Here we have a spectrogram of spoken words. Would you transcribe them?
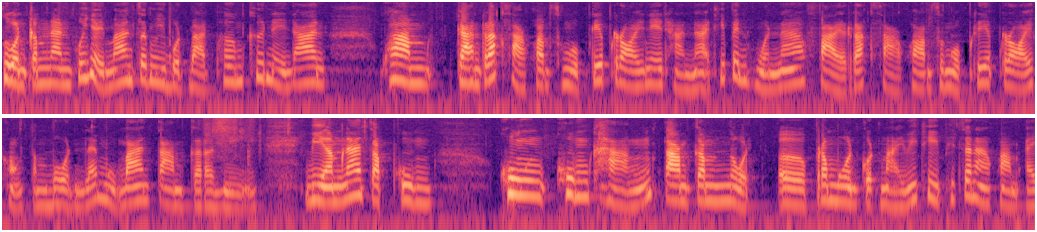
ส่วนกำนันผู้ใหญ่บ้านจะมีบทบาทเพิ่มขึ้นในด้าน ความการรักษาความสงบเรียบร้อยในฐานะที่เป็นหัวหน้าฝ่ายรักษาความสงบเรียบร้อยของตำบล และหมู่บ้านตามกรณี มีอำนาจจับกลุ่มคุมคุมขังตามกำหนดออประมวลกฎหมายวิธีพิจารณาความอา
